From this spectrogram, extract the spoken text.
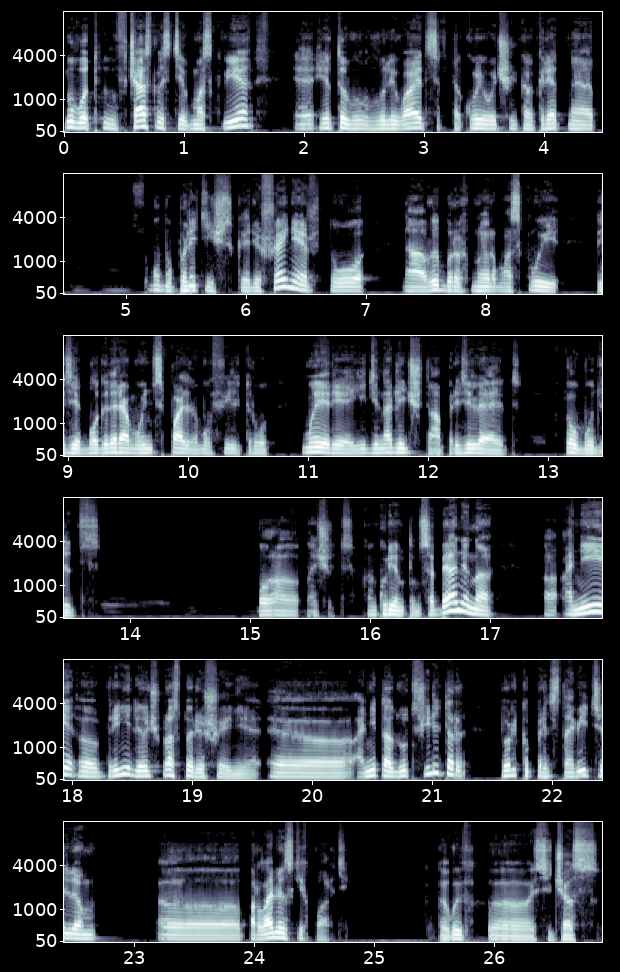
Ну вот, в частности, в Москве э, это выливается в такое очень конкретное сугубо политическое решение, что на выборах мэра Москвы, где благодаря муниципальному фильтру мэрия единолично определяет, кто будет значит, конкурентом Собянина, а, они э, приняли очень простое решение. Э, они дадут фильтр только представителям э, парламентских партий, каковых сейчас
